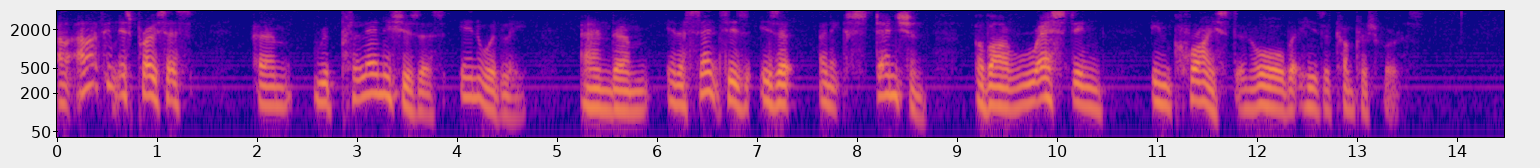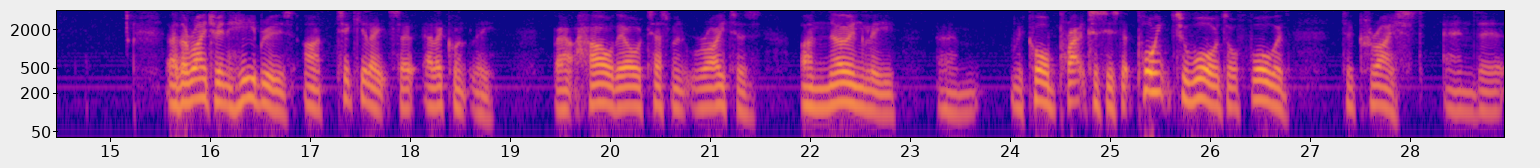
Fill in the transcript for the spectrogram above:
and, and, I think this process um, replenishes us inwardly and, um, in a sense, is, is a, an extension of our resting in Christ and all that he's accomplished for us. Uh, the writer in Hebrews articulates so eloquently about how the Old Testament writers unknowingly um, record practices that point towards or forward to Christ. And the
